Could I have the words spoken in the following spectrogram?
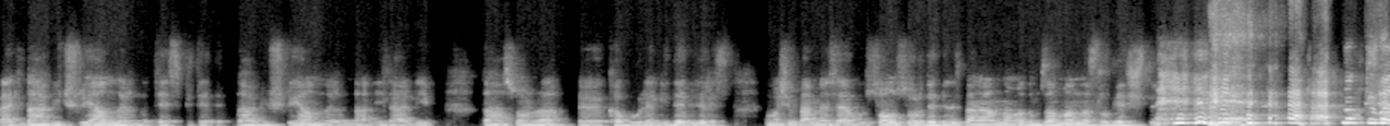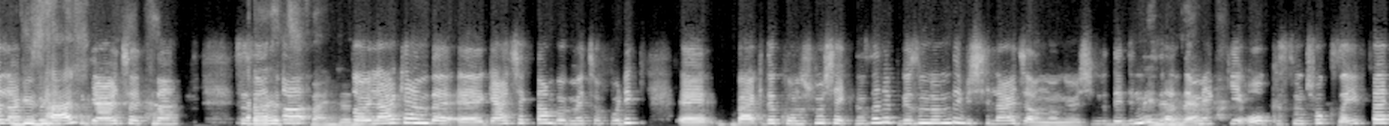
belki daha güçlü yanlarını tespit edip, daha güçlü yanlarından ilerleyip daha sonra e, kabule gidebiliriz. Ama şimdi ben mesela bu son soru dediniz ben anlamadım zaman nasıl geçti. Çok güzel güzel gerçekten. Siz evet, hatta bence de. söylerken de e, gerçekten böyle metaforik e, belki de konuşma şeklinizden hep gözümün önünde bir şeyler canlanıyor. Şimdi dediniz Benim ya de. demek ki o kısım çok zayıf ve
